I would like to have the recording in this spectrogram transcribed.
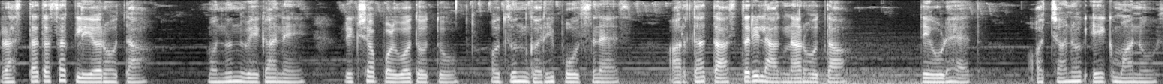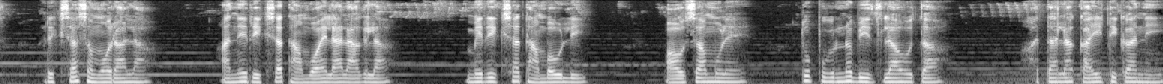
रस्ता तसा क्लिअर होता. म्हणून वेगाने रिक्षा पळवत होतो. अजून घरी पोहोचण्यास अर्धा तास तरी लागणार होता. तेवढ्यात अचानक एक माणूस रिक्षा समोर आला आणि रिक्षा थांबवायला लागला. मी रिक्षा थांबवली. पावसामुळे तो पूर्ण भिजला होता. हाताला काही ठिकाणी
